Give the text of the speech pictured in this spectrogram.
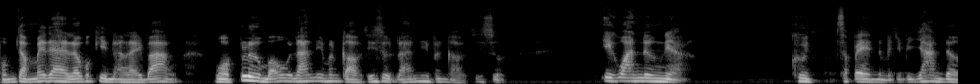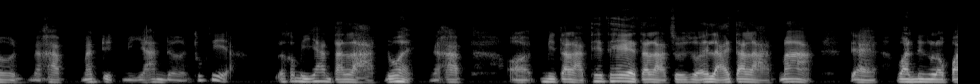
ผมจำไม่ได้แล้วว่ากินอะไรบ้าง หัวปลื้มว่าโอ้ร้านนี้มันเก่าที่สุดร้านนี้มันเก่าที่สุด อีกวันหนึ่งเนี่ย คือ สเปนมันจะมีย่านเดินนะครับมาดริดมีย่านเดินทุกที่อะแล้วก็มีย่านตลาดด้วยนะครับมีตลาดเท่ๆ ตลาดสวยๆ หลายตลาดมาก แต่วันหนึ่งเราไป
